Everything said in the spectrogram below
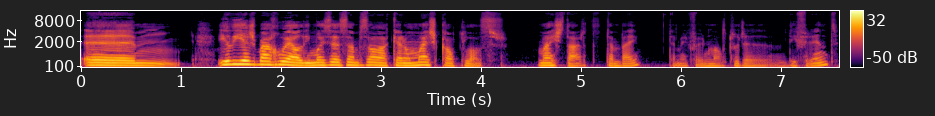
Uh, Elias Barruel e Moisés Amzalá, que eram mais cautelosos, mais tarde também, também foi numa altura diferente,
